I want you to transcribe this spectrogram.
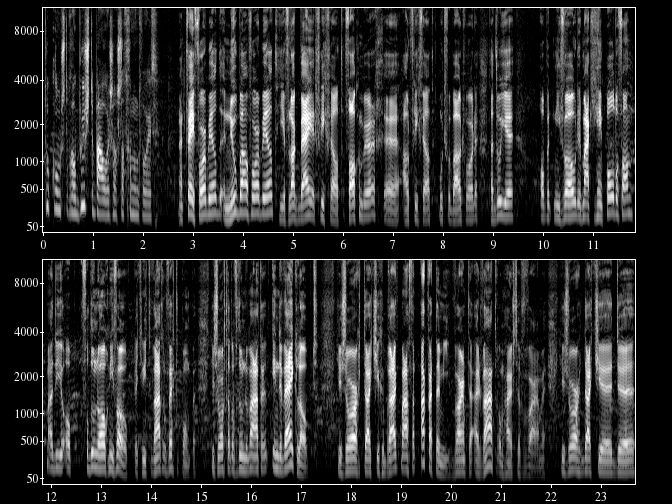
toekomstrobuuste bouwen, zoals dat genoemd wordt? Nou, twee voorbeelden. Een nieuwbouwvoorbeeld, hier vlakbij het vliegveld Valkenburg, uh, oud vliegveld, moet verbouwd worden. Dat doe je op het niveau, daar maak je geen polder van, maar doe je op voldoende hoog niveau. Dat je niet water hoeft weg te pompen. Je zorgt dat er voldoende water in de wijk loopt. Je zorgt dat je gebruik maakt van aquathermie, warmte uit water om huis te verwarmen. Je zorgt dat je de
